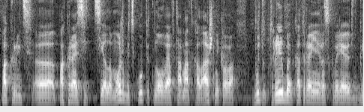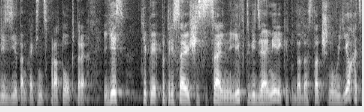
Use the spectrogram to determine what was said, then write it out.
покрыть, э, покрасить тело, может быть, купит новый автомат Калашникова, будут рыбы, которые они расковыряют в грязи, там какие-нибудь протоптеры. есть теперь потрясающий социальный лифт в виде Америки, туда достаточно уехать,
